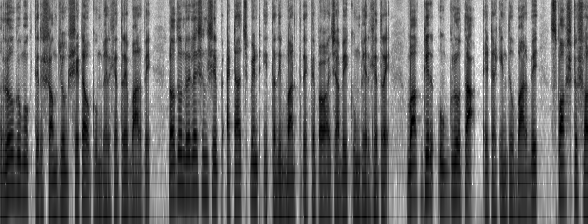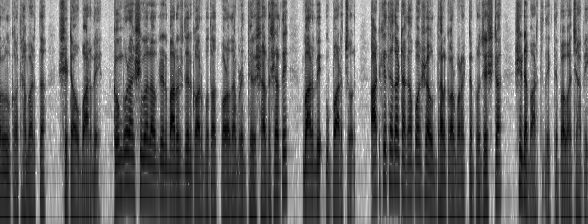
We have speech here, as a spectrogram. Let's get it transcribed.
রোগমুক্তির সংযোগ সেটাও কুম্ভের ক্ষেত্রে বাড়বে। নতুন রিলেশনশিপ অ্যাটাচমেন্ট ইত্যাদি বাড়তে দেখতে পাওয়া যাবে কুম্ভের ক্ষেত্রে। বাক্যের উগ্রতা, এটা কিন্তু বাড়বে। স্পষ্ট, সরল কথাবার্তা, সেটাও বাড়বে। কুম্ভ রাশি বা লগ্নের মানুষদের কর্মতৎপরতা বৃদ্ধির সাথে সাথে বাড়বে উপার্জন। আটকে থাকা টাকা পয়সা উদ্ধার করবার একটা প্রচেষ্টা, সেটা বাড়তে দেখতে পাওয়া যাবে।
